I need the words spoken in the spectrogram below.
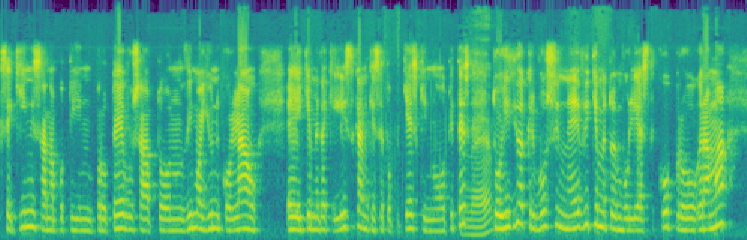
ξεκίνησαν από την πρωτεύουσα, από τον Δήμο Αγίου Νικολάου ε, και μετακυλίστηκαν και σε τοπικές κοινότητες. Ναι. Το ίδιο ακριβώς συνέβη και με το εμβολιαστικό πρόγραμμα ε,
